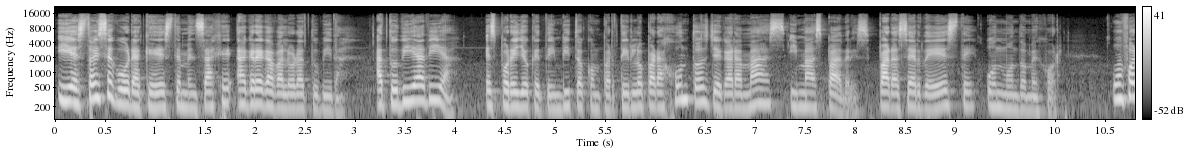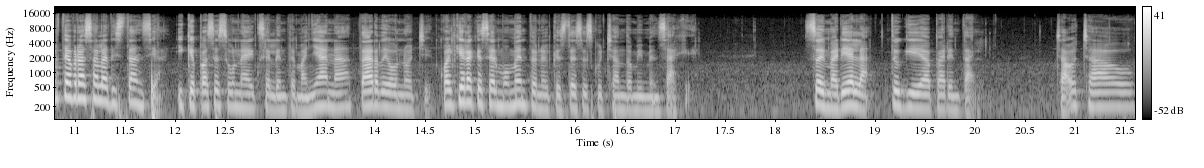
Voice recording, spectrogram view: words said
Y estoy segura que este mensaje agrega valor a tu vida, a tu día a día. Es por ello que te invito a compartirlo para juntos llegar a más y más padres, para hacer de este un mundo mejor. Un fuerte abrazo a la distancia y que pases una excelente mañana, tarde o noche, cualquiera que sea el momento en el que estés escuchando mi mensaje. Soy Mariela, tu guía parental. Chao, chao.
